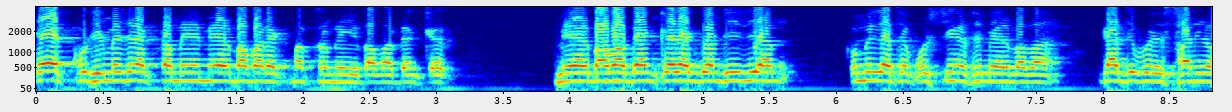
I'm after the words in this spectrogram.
এক কুঠির মেয়েদের একটা মেয়ে, মেয়ের বাবার একমাত্র মেয়ে, বাবা ব্যাংকের। মেয়ের বাবা ব্যাংকের একজন ডিজিএম, কুমিল্লাতে পোস্টিং আছে মেয়ের বাবা। গাজীপুরের স্থানীয়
